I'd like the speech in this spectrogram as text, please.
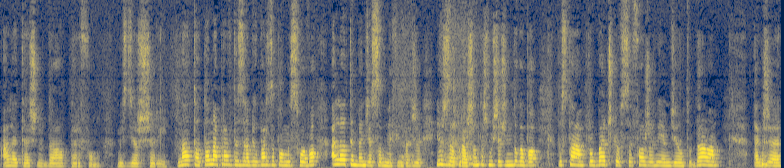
ale też do perfum Miss Dior Cherie. No to to naprawdę zrobił bardzo pomysłowo, ale o tym będzie osobny film, także już zapraszam. Też myślę, że niedługo, bo dostałam próbeczkę w Sephorze, nie wiem gdzie ją tu dałam, także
